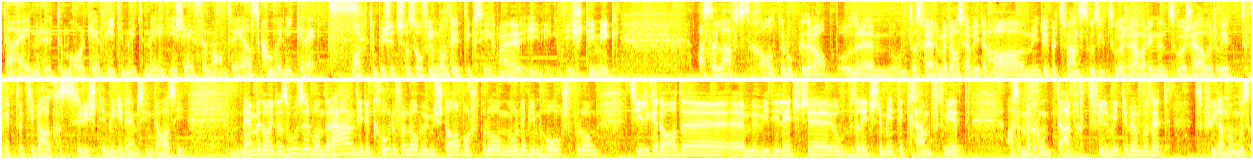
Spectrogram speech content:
Da haben wir heute Morgen wieder mit dem Medienchef Andreas Kuhni geredet. Marc, du bist jetzt schon so viel Mal dort gewesen. Ich meine, die Stimmung, also läuft es der kalte Rücken ab, oder? Ähm, Und das werden wir das ja wieder haben. Mit über 20'000 Zuschauerinnen und Zuschauern wird, wird die Weltklasse-Stimmung in dem Sinn da sein. Nehmt euch das raus, was ihr habt, in den Kurven oben beim Stabhochsprung, unten beim Hochsprung, Zielgerade, ähm, wie die letzte, auf der letzten Meter gekämpft wird. Also man kommt einfach zu viel mit, man muss nicht das Gefühl haben, man muss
